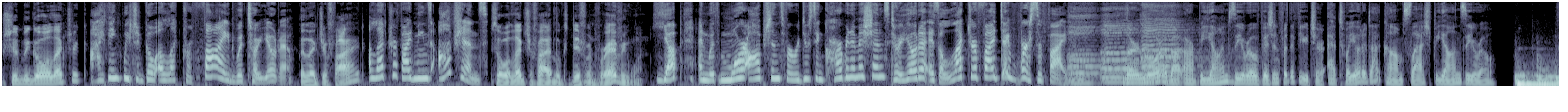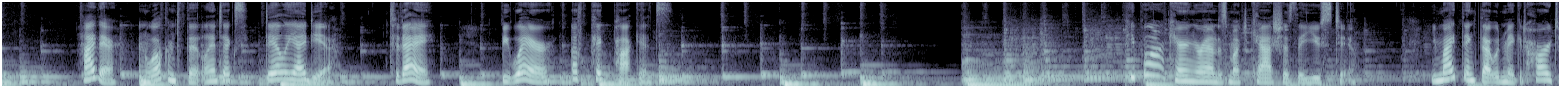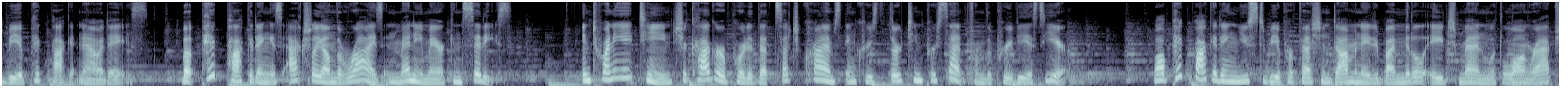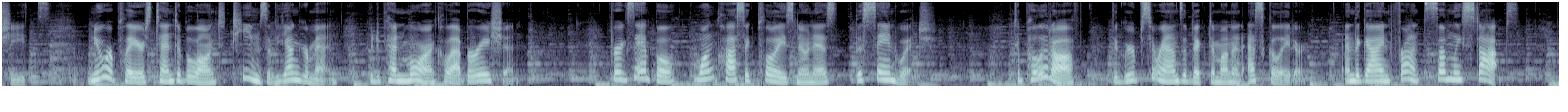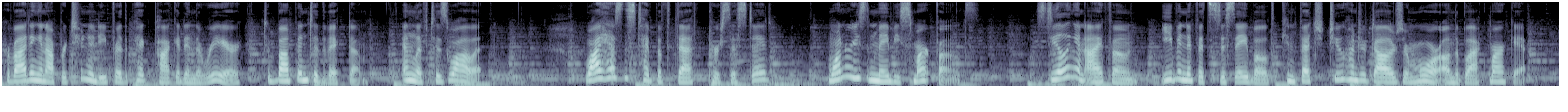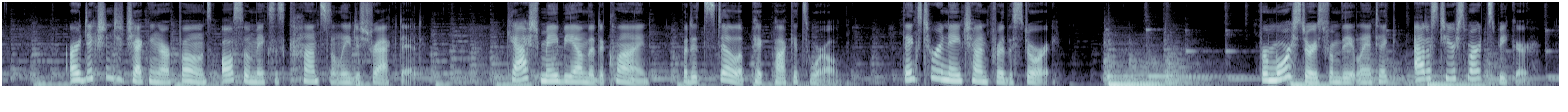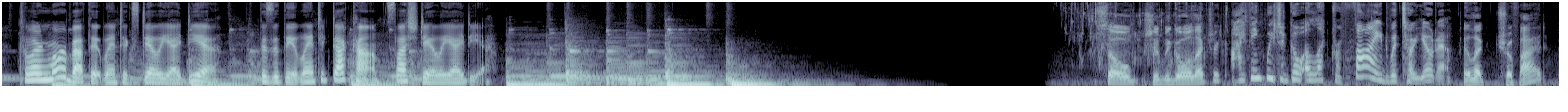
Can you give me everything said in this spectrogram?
should we go electric? I think we should go electrified with Toyota. Electrified? Electrified means options. So electrified looks different for everyone. Yup, and with more options for reducing carbon emissions, Toyota is electrified diversified. Learn more about our Beyond Zero vision for the future at toyota.com slash beyond zero. Hi there, and welcome to the Atlantic's Daily Idea. Today, beware of pickpockets. People aren't carrying around as much cash as they used to. You might think that would make it hard to be a pickpocket nowadays. But pickpocketing is actually on the rise in many American cities. In 2018, Chicago reported that such crimes increased 13% from the previous year. While pickpocketing used to be a profession dominated by middle aged men with long rap sheets, newer players tend to belong to teams of younger men who depend more on collaboration. For example, one classic ploy is known as the sandwich. To pull it off, the group surrounds a victim on an escalator, and the guy in front suddenly stops, providing an opportunity for the pickpocket in the rear to bump into the victim and lift his wallet. Why has this type of theft persisted? One reason may be smartphones. Stealing an iPhone, even if it's disabled, can fetch $200 or more on the black market. Our addiction to checking our phones also makes us constantly distracted. Cash may be on the decline, but it's still a pickpocket's world. Thanks to Rene Chun for the story. For more stories from The Atlantic, add us to your smart speaker. To learn more about The Atlantic's Daily Idea, visit theatlantic.com slash daily idea. So, should we go electric? I think we should go electrified with Toyota. Electrified?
